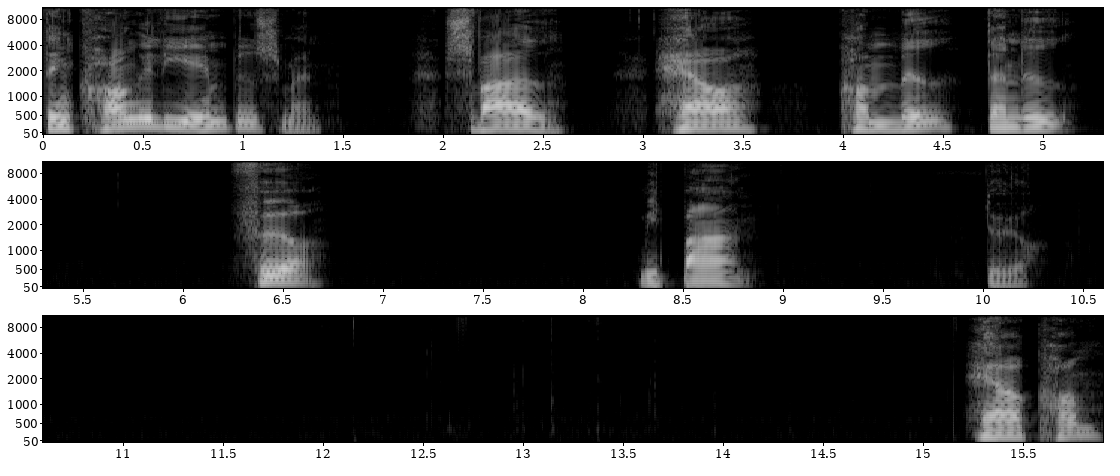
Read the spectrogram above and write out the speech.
Den kongelige embedsmand svarede, Herre, kom med derned, før mit barn dør. Herre, kom.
